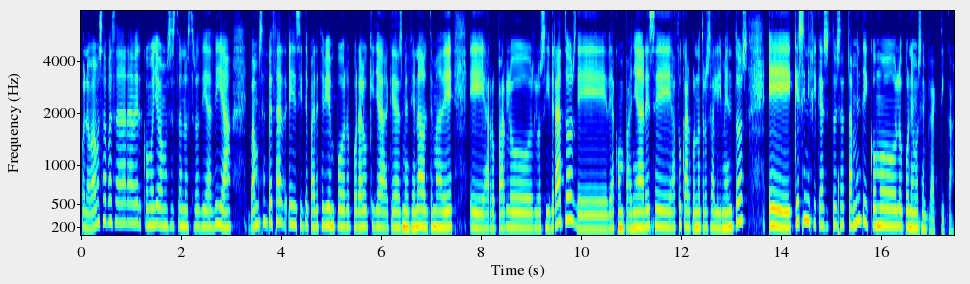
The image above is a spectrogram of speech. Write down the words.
Bueno, vamos a pasar a ver cómo llevamos esto en nuestro día a día. Vamos a empezar, eh, si te parece bien, por, por, algo que ya que has mencionado, el tema de eh, arropar los, los hidratos, de, de, acompañar ese azúcar con otros alimentos. Eh, ¿Qué significa esto exactamente y cómo lo ponemos en práctica?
